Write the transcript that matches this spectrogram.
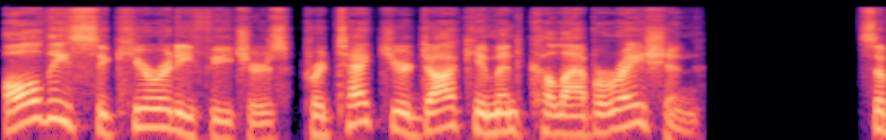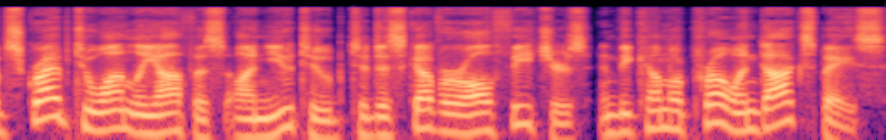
All these security features protect your document collaboration. Subscribe to OnlyOffice on YouTube to discover all features and become a pro in DocSpace.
